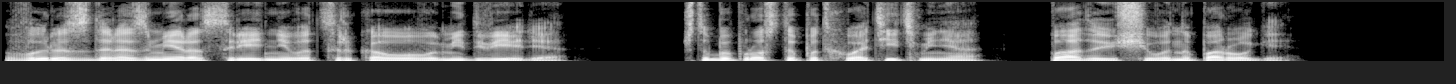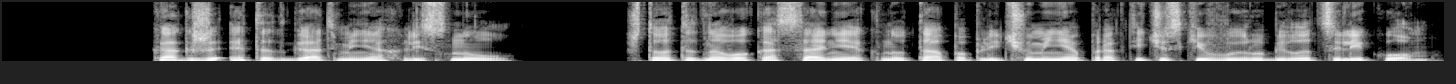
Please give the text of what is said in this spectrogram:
вырос до размера среднего циркового медведя — чтобы просто подхватить меня, падающего на пороге. Как же этот гад меня хлестнул, что от одного касания кнута по плечу меня практически вырубило целиком.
